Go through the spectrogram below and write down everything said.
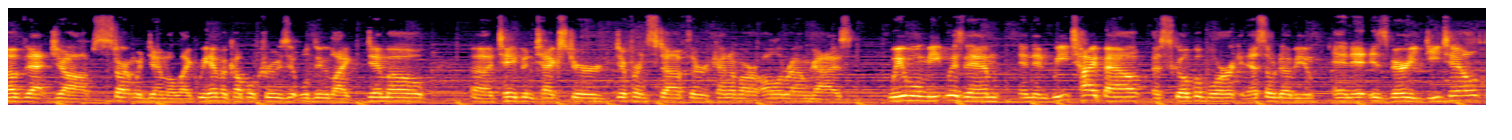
of that job, starting with demo. Like we have a couple crews that will do like demo, uh, tape and texture, different stuff. They're kind of our all around guys we will meet with them and then we type out a scope of work SOW and it is very detailed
